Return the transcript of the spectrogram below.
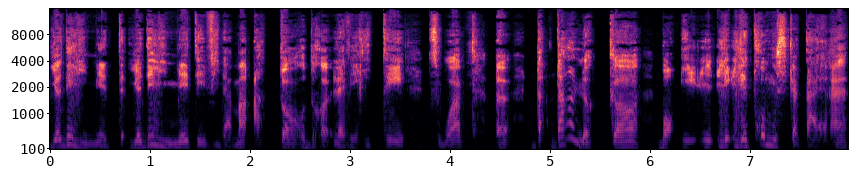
y a des limites. Il y a des limites, évidemment tordre la vérité, tu vois. Euh, dans, le cas, bon, il, les trois mousquetaires, hein,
